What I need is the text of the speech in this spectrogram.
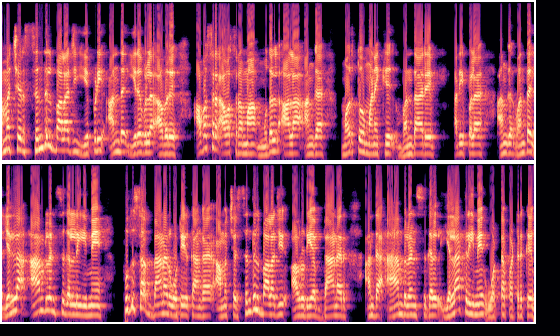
அமைச்சர் செந்தில் பாலாஜி எப்படி அந்த இரவுல அவரு அவசர அவசரமா முதல் ஆளா அங்க மருத்துவமனைக்கு வந்தாரு. அதே போல அங்க வந்த எல்லா ஆம்புலன்ஸுகள்லையுமே புதுசா பேனர் ஒட்டியிருக்காங்க. அமைச்சர் செந்தில் பாலாஜி அவருடைய பேனர் அந்த ஆம்புலன்ஸுகள் எல்லாத்துலயுமே ஒட்டப்பட்டிருக்கு.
